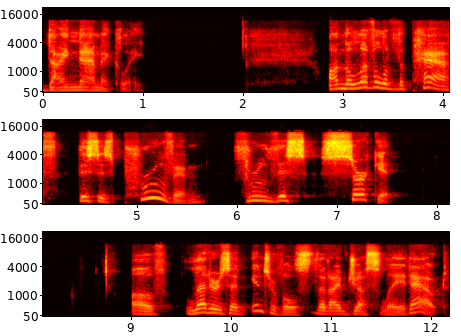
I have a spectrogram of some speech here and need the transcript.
dynamically. On the level of the path, this is proven through this circuit of letters and intervals that I've just laid out.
